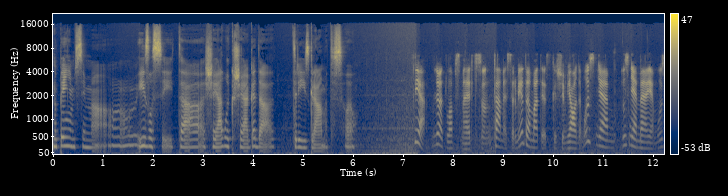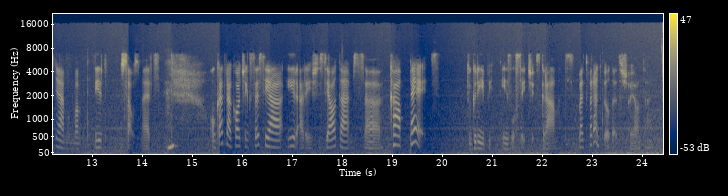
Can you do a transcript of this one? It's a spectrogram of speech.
Nu, pieņemsim, izlasīt šajā atlikušajā gadā trīs grāmatas vēl. Jā, ļoti labs mērķis. Un tā mēs varam iedomāties, ka šim jaunam uzņēm, uzņēmējam, uzņēmumam ir savs mērķis. Mm. Un katrā coaching sesijā ir arī šis jautājums, kāpēc tu gribi izlasīt šīs grāmatas? Vai tu vari atbildēt uz šo jautājumu?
